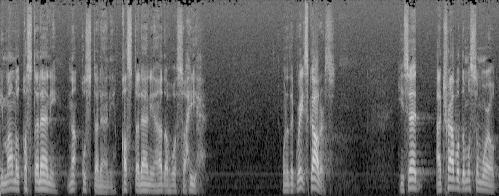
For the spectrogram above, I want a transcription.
إمام القسطلاني not قسطلاني قسطلاني هذا هو الصحيح one of the great scholars he said I traveled the Muslim world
